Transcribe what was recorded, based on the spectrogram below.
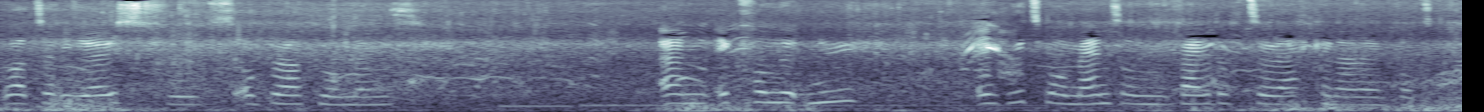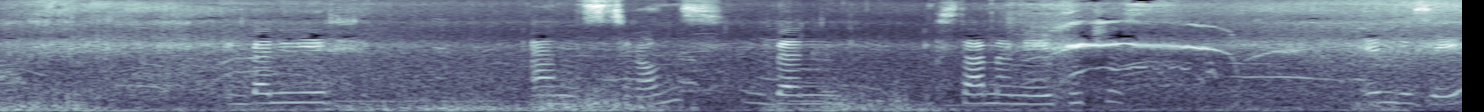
wat er juist voelt op welk moment. En ik vond het nu een goed moment om verder te werken aan mijn podcast. Ik ben hier aan het strand. Ik, ben, ik sta met mijn voetjes in de zee.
